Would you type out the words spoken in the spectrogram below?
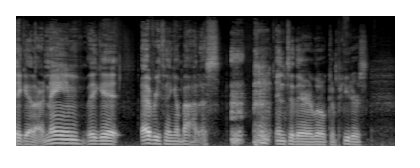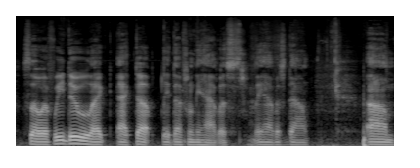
they get our name, they get everything about us into their little computers. So if we do like act up, they definitely have us. They have us down. Um,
